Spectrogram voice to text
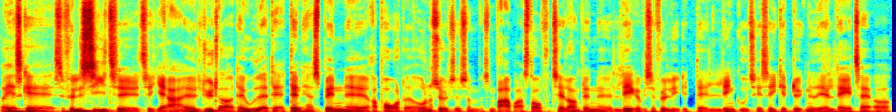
Og jeg skal selvfølgelig sige til, til jer øh, lyttere derude, at, at den her spændende rapport og undersøgelse, som, som Barbara står og fortæller om, den øh, lægger vi selvfølgelig et øh, link ud til, så I kan dykke ned i alle data og,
